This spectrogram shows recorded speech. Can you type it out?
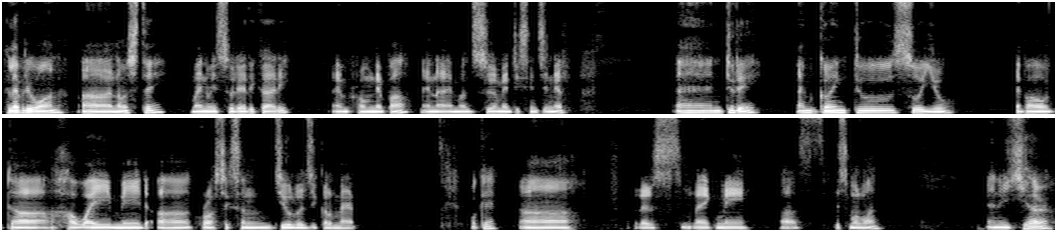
Hello everyone, uh, Namaste. My name is Surya Adhikari. I'm from Nepal and I'm a geomatics engineer. And today I'm going to show you about uh, how I made a cross-section geological map. Okay, uh, let's make me a small one. And here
